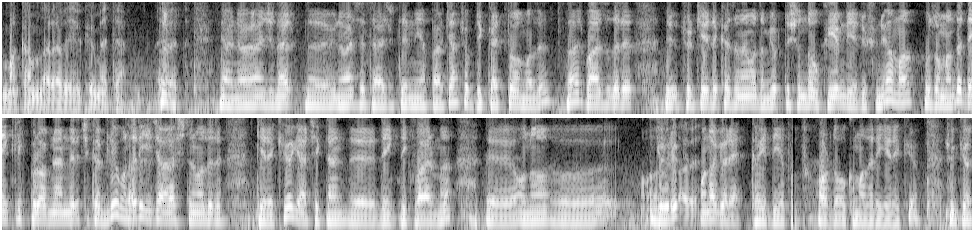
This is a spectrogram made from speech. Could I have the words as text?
makamlara ve hükümete. Evet. Yani öğrenciler e, üniversite tercihlerini yaparken çok dikkatli olmalılar. Bazıları e, Türkiye'de kazanamadım, yurt dışında okuyayım diye düşünüyor ama o zaman da denklik problemleri çıkabiliyor. Bunları Tabii. iyice araştırmaları gerekiyor. Gerçekten e, denklik var mı? E, onu e, görüp tabii. ona göre kaydı yapıp orada okumaları gerekiyor. Çünkü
